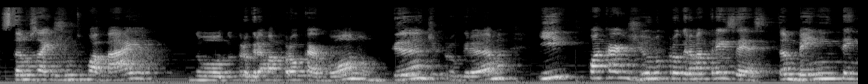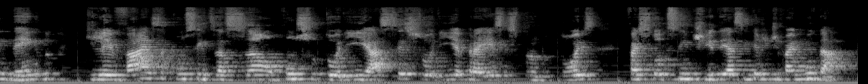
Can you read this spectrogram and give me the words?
Estamos aí junto com a Baia, no, no programa Pro Carbono, um grande programa, e com a Cargill no programa 3S, também entendendo que levar essa conscientização, consultoria, assessoria para esses produtores faz todo sentido e é assim que a gente vai mudar.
